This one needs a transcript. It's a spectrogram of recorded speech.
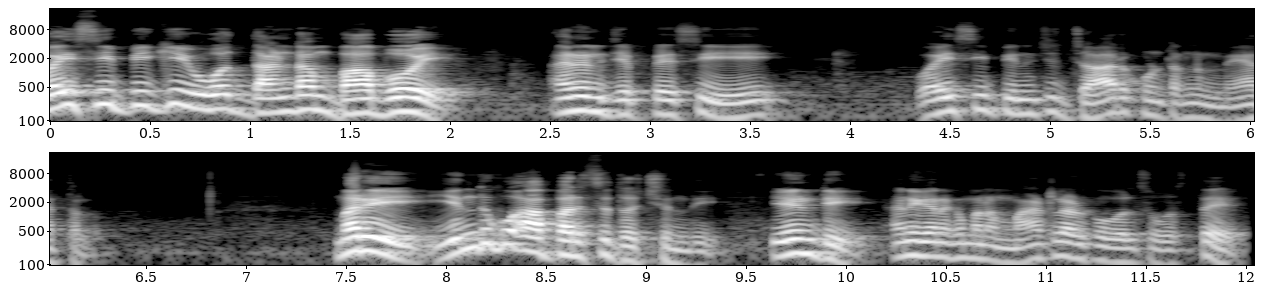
వైసీపీకి ఓ దండం బాబోయ్ అని చెప్పేసి వైసీపీ నుంచి జారుకుంటున్న నేతలు. మరి ఎందుకు ఆ పరిస్థితి వచ్చింది? ఏంటి? అని కనుక మనం మాట్లాడుకోవాల్సి వస్తే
